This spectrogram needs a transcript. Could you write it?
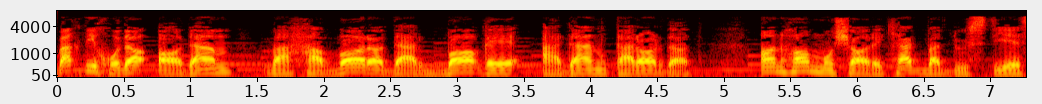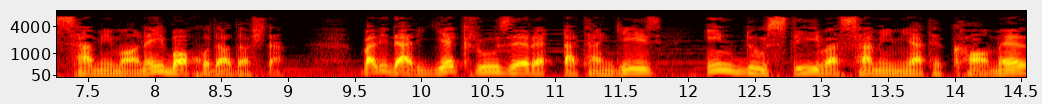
وقتی خدا آدم و حوا را در باغ عدن قرار داد آنها مشارکت و دوستی صمیمانه‌ای با خدا داشتند. ولی در یک روز رقتانگیز این دوستی و صمیمیت کامل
